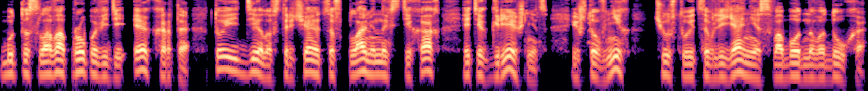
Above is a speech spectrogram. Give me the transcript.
будто слова проповеди Экхарта то и дело встречаются в пламенных стихах этих грешниц, и что в них чувствуется влияние свободного духа.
